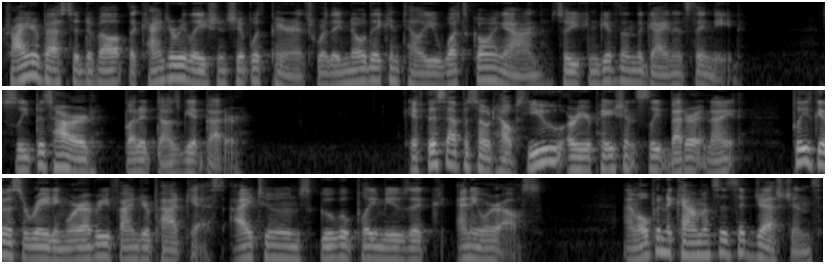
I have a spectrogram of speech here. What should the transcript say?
Try your best to develop the kind of relationship with parents where they know they can tell you what's going on so you can give them the guidance they need. Sleep is hard, but it does get better. If this episode helps you or your patient sleep better at night, please give us a rating wherever you find your podcast iTunes, Google Play Music, anywhere else. I'm open to comments and suggestions.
